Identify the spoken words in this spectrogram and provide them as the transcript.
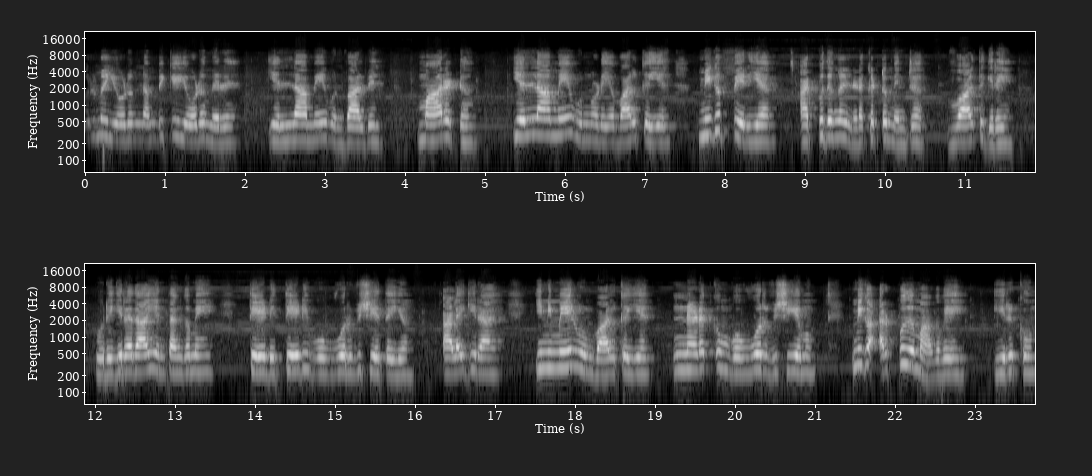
பொறுமையோடும் நம்பிக்கையோடும் இரு. எல்லாமே உன் வாழ்வில் மாறட்டும். எல்லாமே உன்னுடைய வாழ்க்கையில் மிகப்பெரிய அற்புதங்கள் நடக்கட்டும் என்று வாழ்த்துகிறேன். புரிகிறதா என் தங்கமே? தேடி தேடி ஒவ்வொரு விஷயத்தையும் அலைகிறாய். இனிமேல் உன் வாழ்க்கையில் நடக்கும் ஒவ்வொரு விஷயமும் மிக அற்புதமாகவே இருக்கும்.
